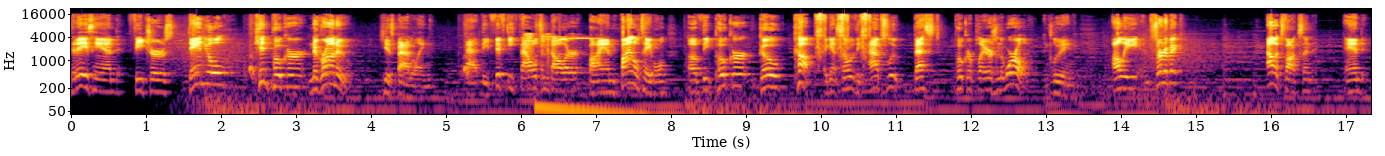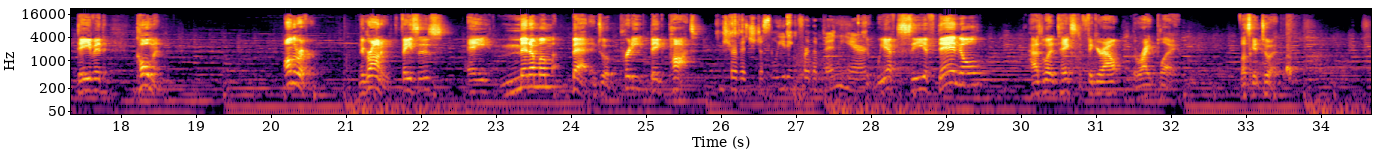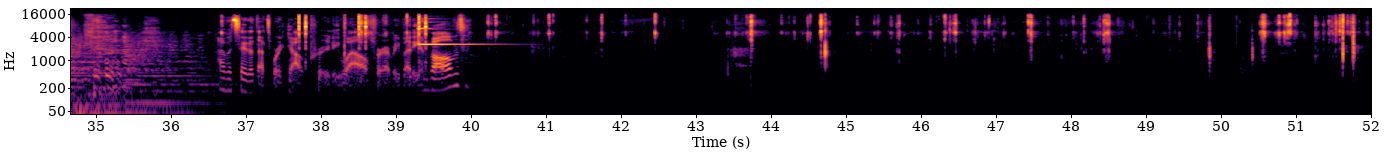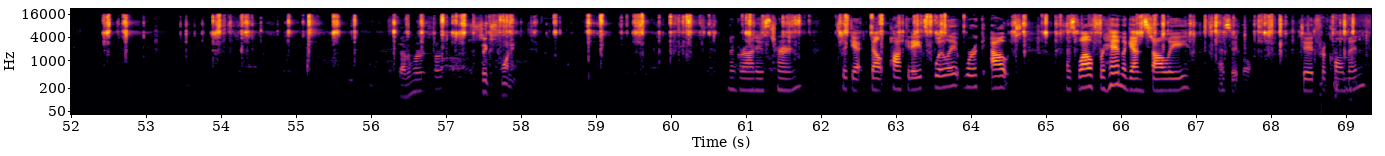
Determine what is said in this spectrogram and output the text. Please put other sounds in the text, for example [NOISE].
Today's hand features Daniel Kid Poker Negreanu. He is battling at the $50,000 buy-in final table of the Poker Go Cup against some of the absolute best poker players in the world, including Ali Imsirovic, Alex Foxen, and David Coleman. On the river, Negreanu faces a minimum bet into a pretty big pot. I'm sure if it's just leading for the min here. We have to see if Daniel has what it takes to figure out the right play. Let's get to it. [LAUGHS] I would say that that's worked out pretty well for everybody involved. Seven hundred start. Six twenty. Negreanu's turn to get dealt pocket eights. Will it work out as well for him against Ali as it did for Coleman?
